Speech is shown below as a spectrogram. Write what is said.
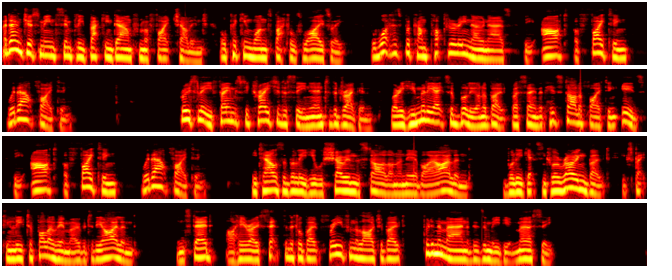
I don't just mean simply backing down from a fight challenge or picking one's battles wisely, but what has become popularly known as the art of fighting without fighting. Bruce Lee famously created a scene in Enter the Dragon where he humiliates a bully on a boat by saying that his style of fighting is the art of fighting without fighting. He tells the bully he will show him the style on a nearby island. The bully gets into a rowing boat, expecting Lee to follow him over to the island. Instead, our hero sets the little boat free from the larger boat, putting the man at his immediate mercy.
